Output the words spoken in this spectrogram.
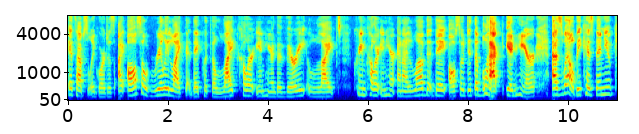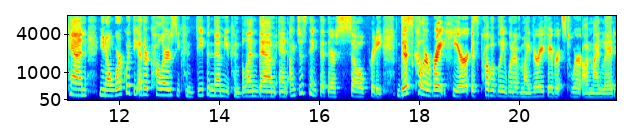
It's absolutely gorgeous. I also really like that they put the light color in here the very light cream color in here and I love that they also did the black in here as well because then you can you know work with the other colors you can deepen them you can blend them and I just think that they're so pretty. This color right here is probably one of my very favorites to wear on my lid.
